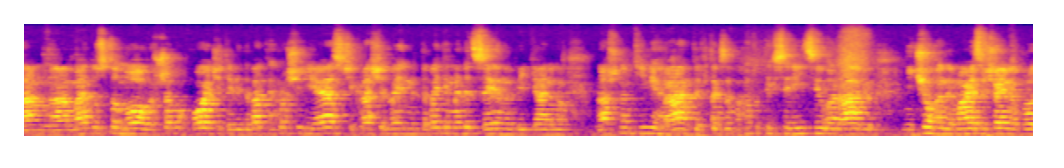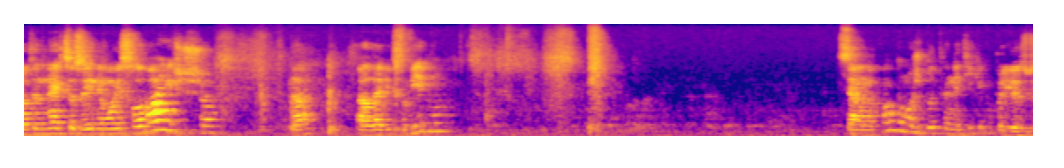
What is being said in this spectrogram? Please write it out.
там на медустанови, що ви хочете, віддавати гроші в ЄС, чи краще давайте, медицину підтягнемо. Наш нам ті мігранти, так забагато тих сирійців, арабів. Нічого немає, звичайно, проти них це взагалі мої слова, якщо що. Так? Але відповідно. Ця анаконда може бути не тільки популізм.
